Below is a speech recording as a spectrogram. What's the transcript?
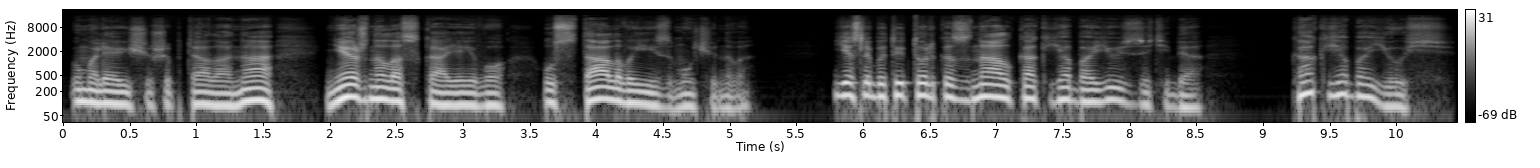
— умоляюще шептала она, нежно лаская его, усталого и измученного. «Если бы ты только знал, как я боюсь за тебя!» Как я боюсь.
